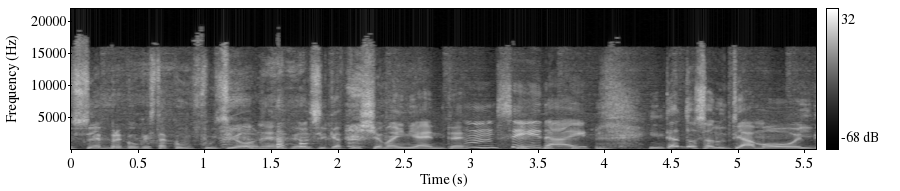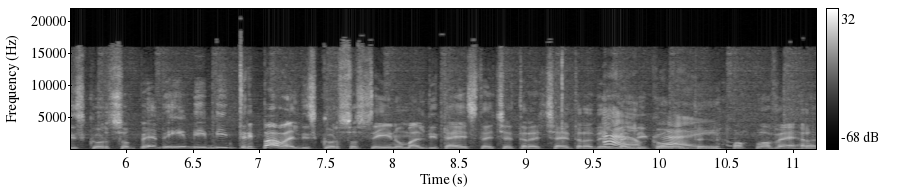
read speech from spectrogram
sempre con questa confusione, eh, che non si capisce mai niente? Mm, sì, dai. Intanto salutiamo il discorso. beh, Mi, mi, intrippava il discorso seno, mal di testa, eccetera, eccetera, del Eh, belli ok. Conte. No, vabbè,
